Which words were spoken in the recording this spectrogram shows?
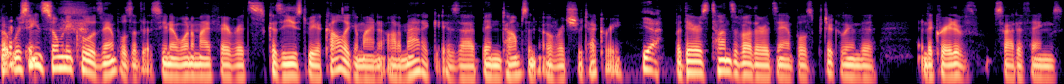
But we're seeing so many cool examples of this. You know, one of my favorites, because he used to be a colleague of mine at Automattic, is uh, Ben Thompson over at Stratechery. Yeah. But there's tons of other examples, particularly in the in the creative side of things.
